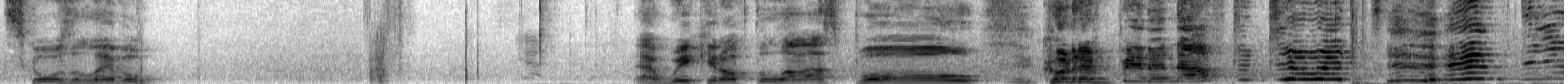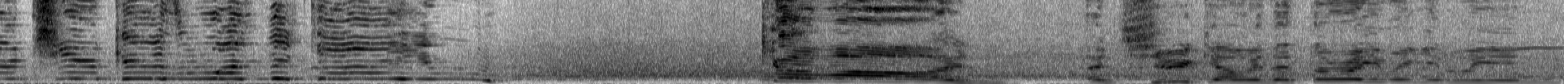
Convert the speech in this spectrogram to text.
Scores a level. That wicket off the last ball could have been enough to do it. And Uchuka has won the game. Come on. Achuka with a three wicket win.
